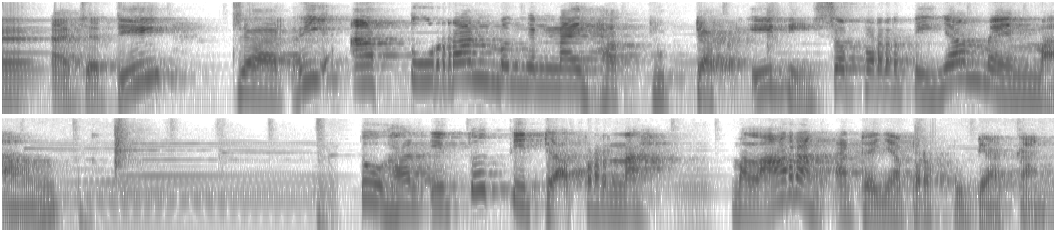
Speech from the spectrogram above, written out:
Nah, jadi dari aturan mengenai hak budak ini sepertinya memang Tuhan itu tidak pernah melarang adanya perbudakan.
